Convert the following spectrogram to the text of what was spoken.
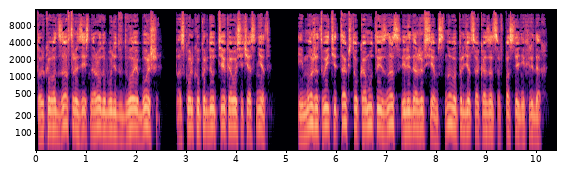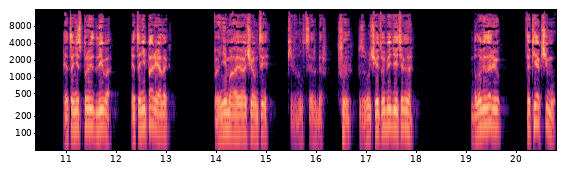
Только вот завтра здесь народу будет вдвое больше, поскольку придут те, кого сейчас нет. И может выйти так, что кому-то из нас, или даже всем, снова придется оказаться в последних рядах. Это несправедливо. Это непорядок. «Понимаю, о чем ты», — кивнул Цербер. «Хм, звучит убедительно». «Благодарю. Так я к чему?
